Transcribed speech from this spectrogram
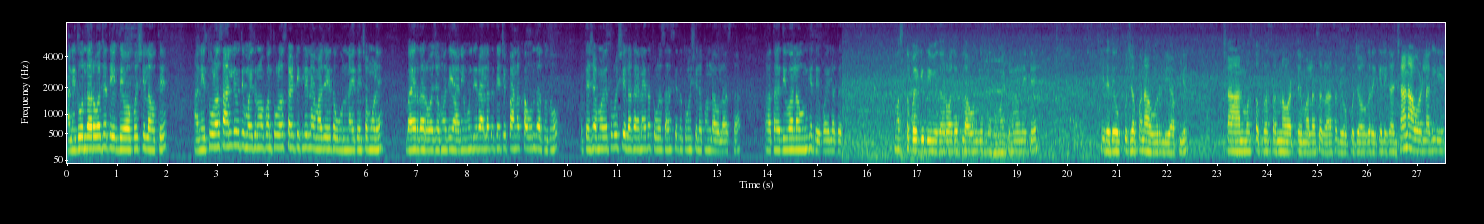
आणि दोन दरवाज्यात एक देवापाशी लावते. आणि तुळस आणली होती मैत्रिणी पण तुळस काही टिकली नाही माझ्या इथं ऊन नाही त्याच्यामुळे. बाहेर दरवाजामध्ये आणि उंदीर आला तर त्याची पानं खाऊन जातो तो तर त्याच्यामुळे तुळशीला काय नाही तर तुळस असते तर तुळशीला पण लावला असता. तर आता दिवा लावून घेते पहिला तर. मस्तपैकी दिवे दरवाजात लावून घेतले ते मैत्रिणींनी ते. इथे देवपूजा पण आवरली आपली. छान मस्त प्रसन्न वाटते मला सगळं असं देवपूजा वगैरे केली कारण छान आवड लागली आहे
